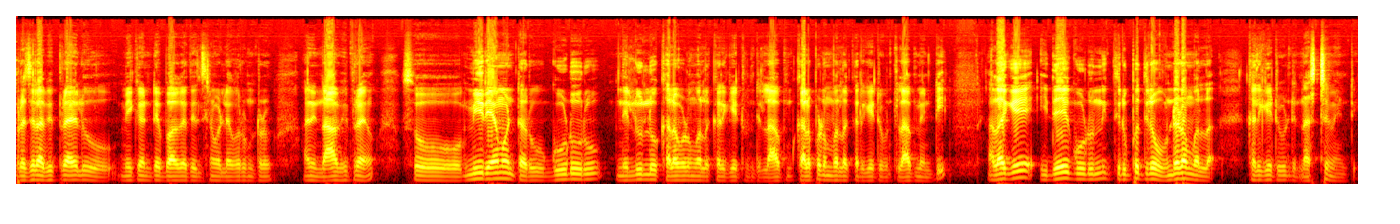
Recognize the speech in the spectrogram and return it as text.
ప్రజల అభిప్రాయాలు మీకంటే బాగా తెలిసిన వాళ్ళు ఎవరు ఉంటారు అని నా అభిప్రాయం. సో మీరేమంటారు? గూడూరు నెల్లూరులో కలవడం వల్ల కలిగేటువంటి లాభం కలపడం వల్ల కలిగేటువంటి లాభం ఏంటి? అలాగే ఇదే గూడుని తిరుపతిలో ఉండడం వల్ల కలిగేటువంటి నష్టం ఏంటి?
